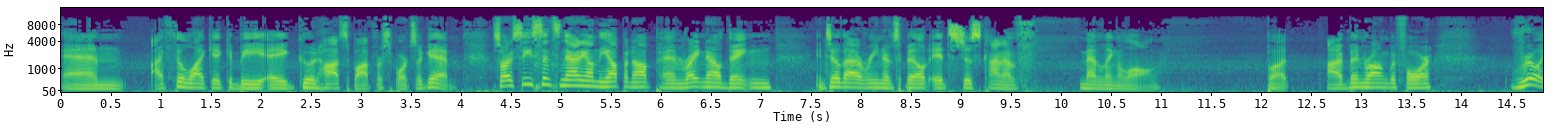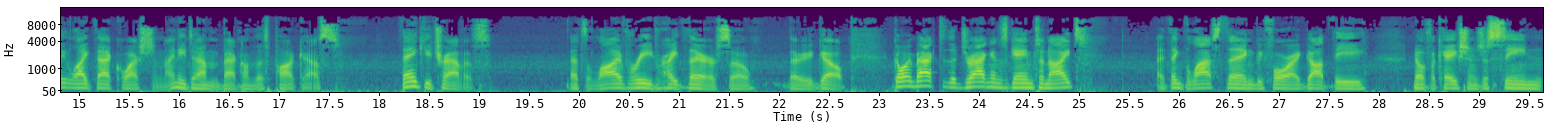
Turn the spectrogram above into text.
and I feel like it could be a good hotspot for sports again. So I see Cincinnati on the up and up, and right now Dayton until that arena's built, it's just kind of meddling along. But I've been wrong before. Really like that question. I need to have him back on this podcast. Thank you, Travis. That's a live read right there, so there you go. Going back to the Dragons game tonight, I think the last thing before I got the notifications, just seeing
